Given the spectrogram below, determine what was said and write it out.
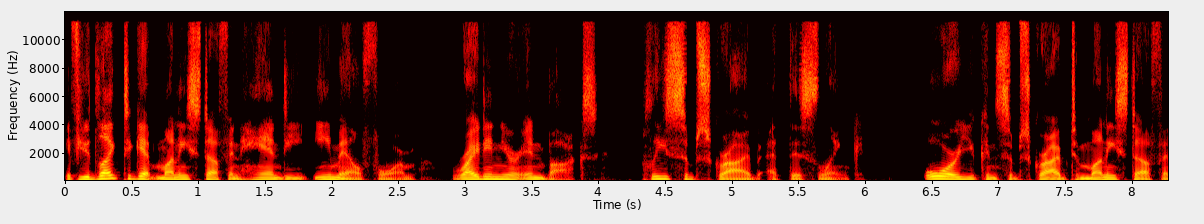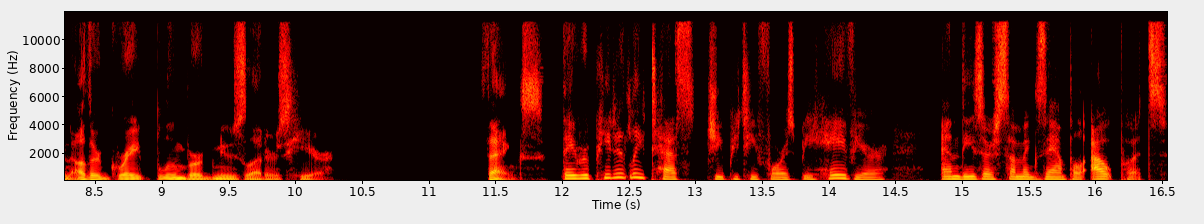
If you'd like to get money stuff in handy email form right in your inbox, please subscribe at this link. Or you can subscribe to Money Stuff and other great Bloomberg newsletters here. Thanks. They repeatedly test GPT 4's behavior, and these are some example outputs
